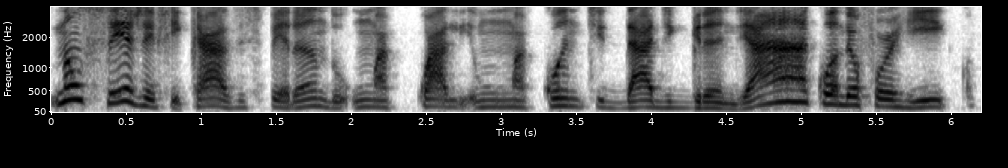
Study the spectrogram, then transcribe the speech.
Não seja eficaz esperando uma, quali uma quantidade grande. Ah, quando eu for rico.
